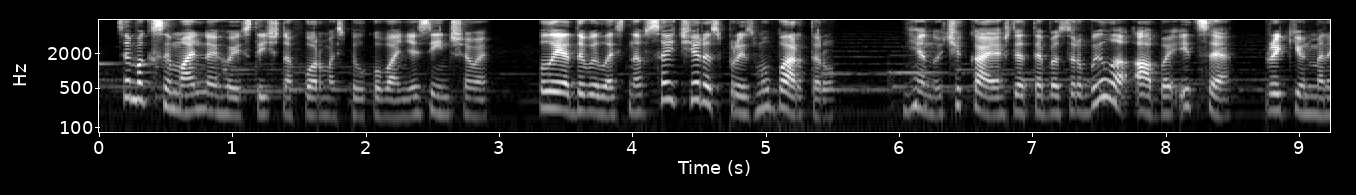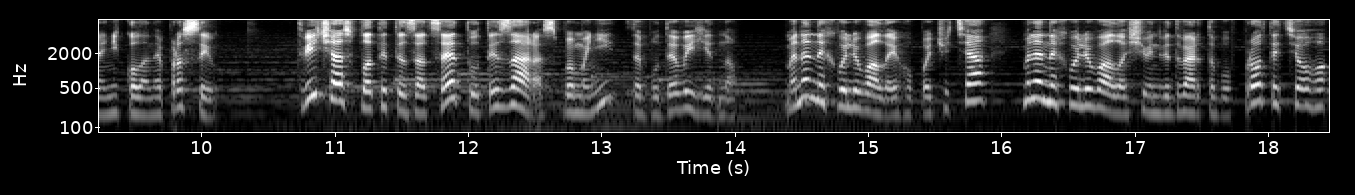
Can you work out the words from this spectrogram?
– це максимально егоїстична форма спілкування з іншими, коли я дивилась на все через призму бартеру. Ні, ну чекаєш, для тебе зробила А, Б і С, про які він мене ніколи не просив. Твій час платити за це тут і зараз, бо мені це буде вигідно. Мене не хвилювало його почуття, мене не хвилювало, що він відверто був проти цього,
